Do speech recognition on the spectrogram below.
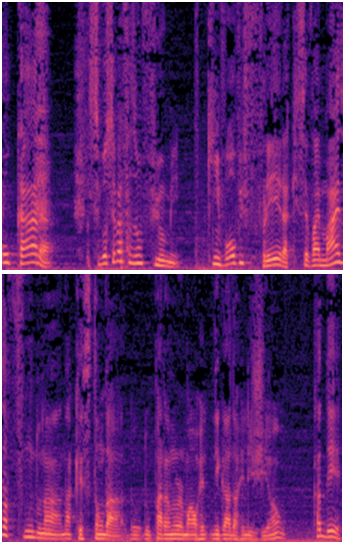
o, o cara, se você vai fazer um filme que envolve freira, que você vai mais a fundo na, na questão da, do, do paranormal ligado à religião, cadê?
